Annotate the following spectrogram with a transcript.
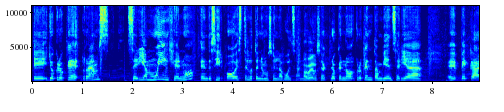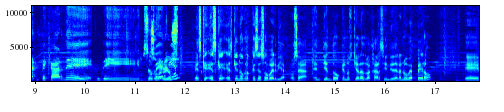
eh, yo creo que Rams sería muy ingenuo en decir, oh, este lo tenemos en la bolsa. ¿no? A ver. O sea, creo que no, creo que también sería eh, pecar, pecar de, de ¿De soberbia. soberbios? Es que, es que, es que no creo que sea soberbia. O sea, entiendo que nos quieras bajar Cindy de la nube, pero eh,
